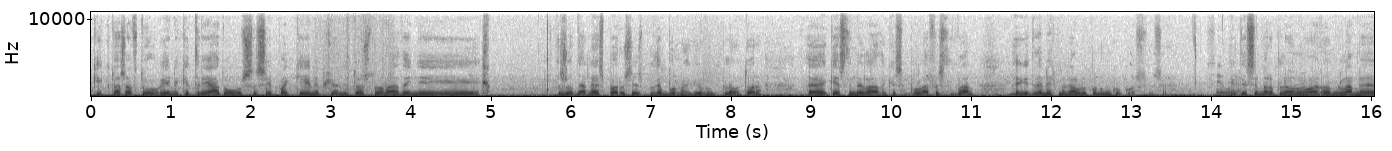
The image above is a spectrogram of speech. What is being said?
και εκτός αυτού είναι και τρία άτομα όπως σας είπα και είναι πιο λιτό στο να δίνει ζωντανές παρουσίες που δεν μπορούν να γίνουν πλέον τώρα ε, και στην Ελλάδα και σε πολλά φεστιβάλ γιατί δεν έχει μεγάλο οικονομικό κόστος. Σίγουρα. Γιατί σήμερα πλέον μιλάμε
